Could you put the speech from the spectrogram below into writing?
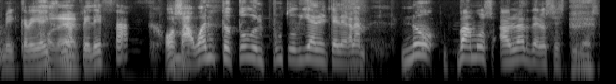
me creíais una pereza. Os aguanto todo el puto día en el Telegram. No vamos a hablar de los Steelers.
